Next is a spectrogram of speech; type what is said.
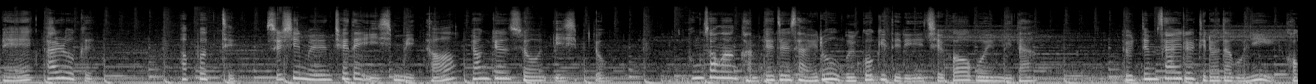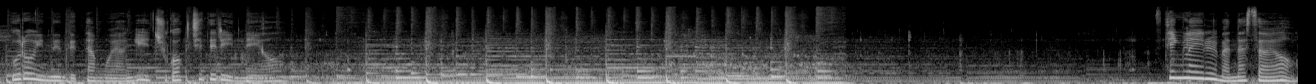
백팔로그. 헛보트. 수심은 최대 20m 평균 수온 20도. 풍성한 감태들 사이로 물고기들이 즐거워 보입니다 돌틈 사이를 들여다보니 거꾸로 있는 듯한 모양의 주걱치들이 있네요. 스팅레이를 만났어요.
